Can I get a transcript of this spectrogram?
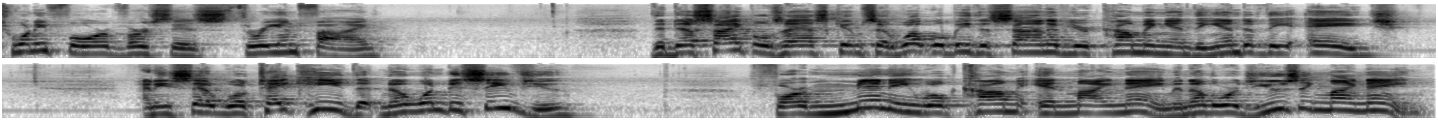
24, verses 3 and 5. The disciples asked him, said, What will be the sign of your coming and the end of the age? And he said, Well, take heed that no one deceives you, for many will come in my name. In other words, using my name.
